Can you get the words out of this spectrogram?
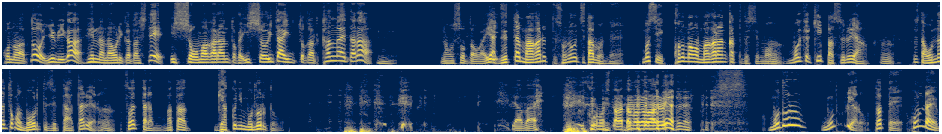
この後、指が変な治り方して、一生曲がらんとか、一生痛いとか考えたら、うん直しとった方がいい。いや、絶対曲がるって、そのうち多分ね、もしこのまま曲がらんかったとしても、うもう一回キーパーするやん。うん。そしたら同じところにボールって絶対当たるやろ。うんそうやったらまた逆に戻ると思う。やばい。この人頭が悪い。戻る、戻るやろ。だって、本来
